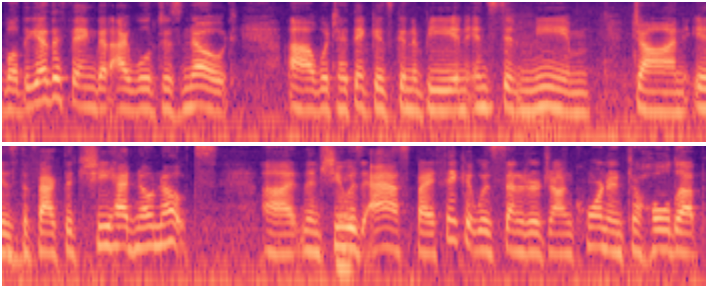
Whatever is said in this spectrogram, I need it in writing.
Well, the other thing that I will just note, uh, which I think is going to be an instant meme, John, is the fact that she had no notes. Uh, then she right. was asked by, I think it was Senator John Cornyn, to hold up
